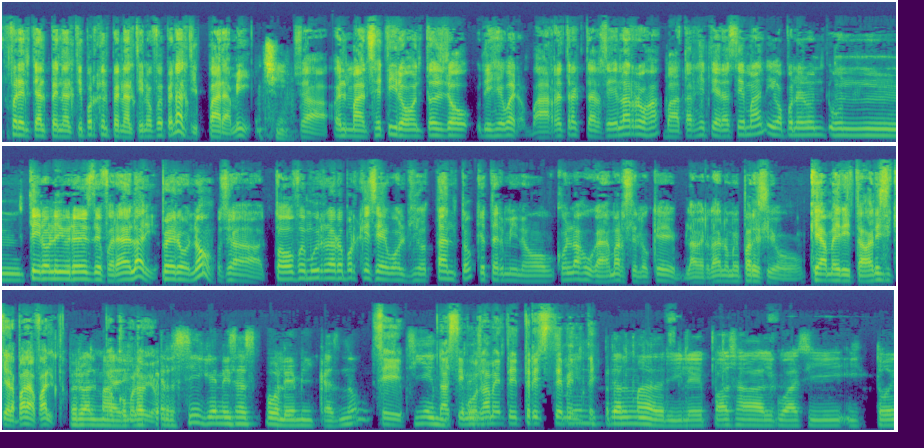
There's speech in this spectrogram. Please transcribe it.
frente al penalti porque el penalti no fue penalti para mí. Sí. O sea, el man se tiró, entonces yo dije, bueno, va a retractarse de la roja, va a tarjetear a este man y va a poner un, un tiro libre desde fuera del área. Pero no, o sea, todo fue muy raro porque se volvió tanto que terminó con la jugada de Marcelo que la verdad no me pareció que ameritaba ni siquiera para falta. Pero al Madrid persiguen esas polémicas, ¿no? Sí, Siempre. lastimosamente y tristemente. Siempre al Madrid le pasa algo así y todo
